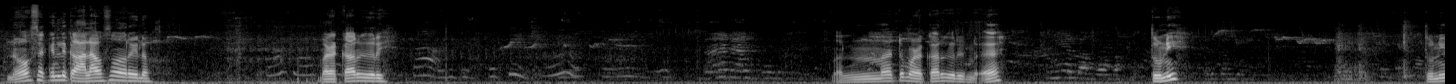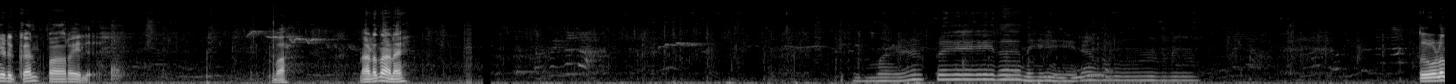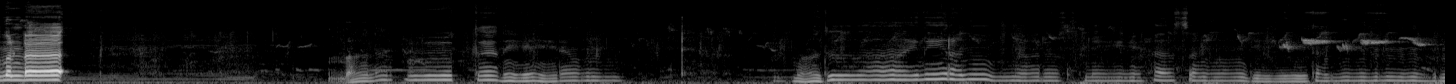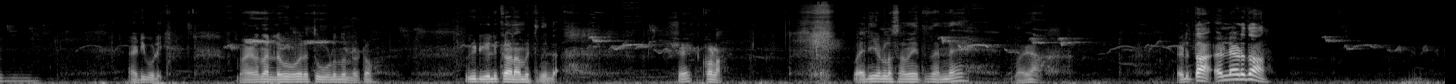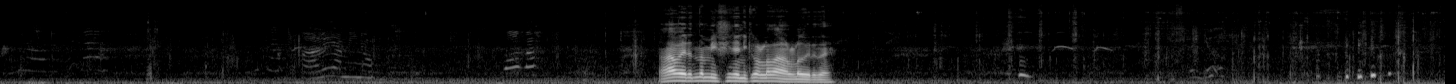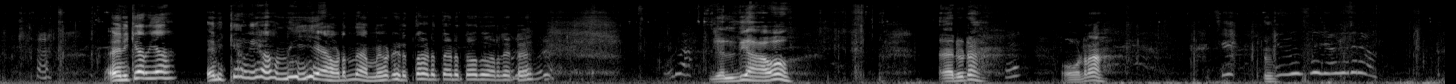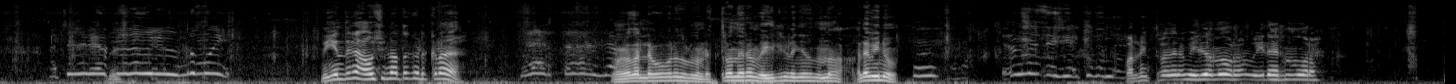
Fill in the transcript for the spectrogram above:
നോ സെക്കൻഡിൽ കാലാവസ്ഥ മാറിയല്ലോ. മഴക്കാർ കയറി. നന്നായിട്ട് മഴക്കാർ കയറിയിട്ടുണ്ട്. ഏ? തുണി? തുണി എടുക്കാൻ പാറയിൽ വാ നടന്നാണേ. മഴ പെയ്ത നേരം. തൂളുന്നുണ്ട്. മലർപൂത്ത നേരം. മധുവായി നിറഞ്ഞൊരു സ്നേഹസംഗീതം. അടിപൊളി. മഴ നല്ലപോലെ തൂളുന്നുണ്ട് കേട്ടോ വീഡിയോയിൽ കാണാൻ പറ്റുന്നില്ല. പക്ഷേ കൊള്ളാം. വരിയുള്ള സമയത്ത് തന്നെ മഴ. എടുത്താ എല്ലാം എടുത്താ? ആ വരുന്ന മെഷീൻ എനിക്കുള്ളതാണല്ലോ വരുന്നത് എനിക്കറിയാം. എനിക്കറിയാം നീ അവിടെ നിന്ന് അമ്മയോട് എടുത്തോ എടുത്തോ എടുത്തോ എന്ന് പറഞ്ഞിട്ട്. ജൽദി ആവോ? ആരൂടാ ഓടാ. നീ എന്തിനാ ആവശ്യമില്ലാത്തൊക്കെ എടുക്കണേ? മഴ നല്ലപോലെ തോന്നുന്നുണ്ട് എത്ര നേരം വെയിൽ കളിഞ്ഞു നിന്നാ? അല്ല മീനു. പറഞ്ഞ ഇത്ര നേരം വെയിൽ വന്നു പറ. വെയിലായിരുന്നു പറ.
